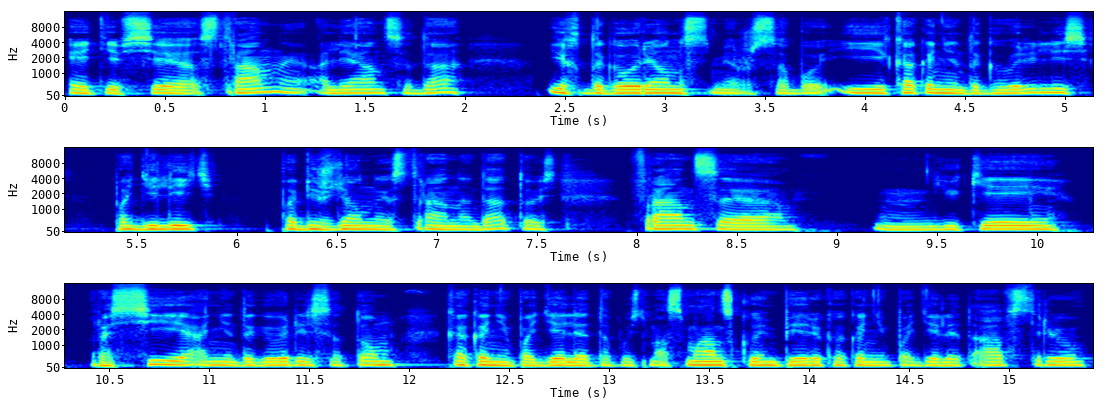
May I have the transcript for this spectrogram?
эти все страны, альянсы, да, их договоренности между собой, и как они договорились поделить побежденные страны, да, то есть Франция, UK, Россия, они договорились о том, как они поделят, допустим, Османскую империю, как они поделят Австрию,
